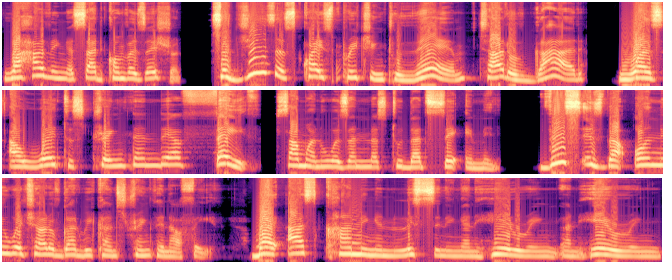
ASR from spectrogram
were having a sad conversation. So Jesus Christ preaching to them, child of God, was a way to strengthen their faith. Someone who has understood that say amen. This is the only way, child of God, we can strengthen our faith. By us coming and listening and hearing and hearing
